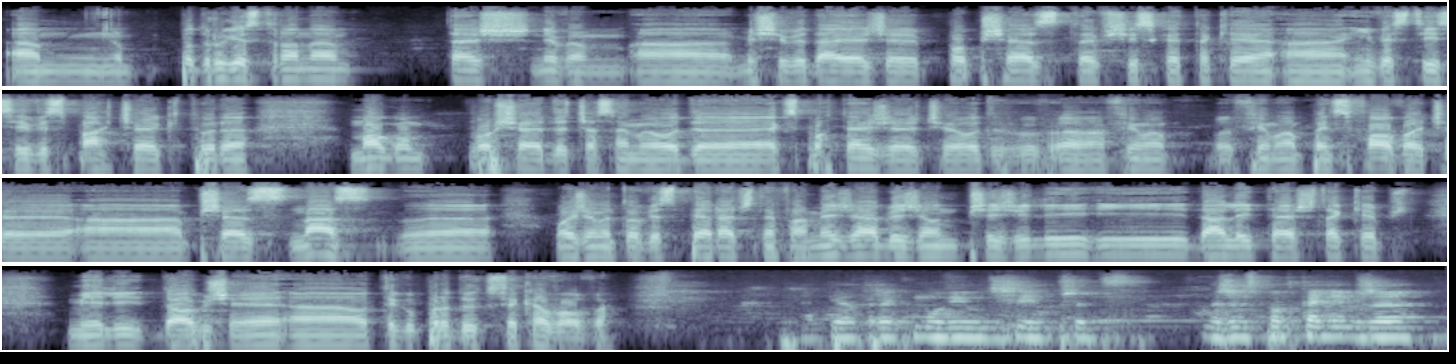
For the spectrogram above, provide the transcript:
Um, po drugiej stronie też, nie wiem, mi się wydaje, że poprzez te wszystkie takie inwestycje, wsparcie, które mogą posiadać czasami od e, eksporterzy, czy od firmy, firmy państwowej, czy przez nas e, możemy to wspierać na farmerze, aby oni przeżyli i dalej też takie mieli dobrze od tego produkcji kawowe. Piotrek mówił dzisiaj przed naszym spotkaniem, że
